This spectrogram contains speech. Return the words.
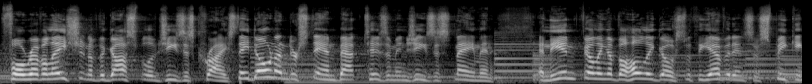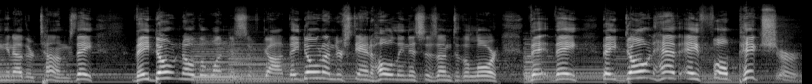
full revelation of the gospel of Jesus Christ. They don't understand baptism in Jesus' name and, and the infilling of the Holy Ghost with the evidence of speaking in other tongues. They, they don't know the oneness of God. They don't understand holiness is unto the Lord. They, they, they don't have a full picture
